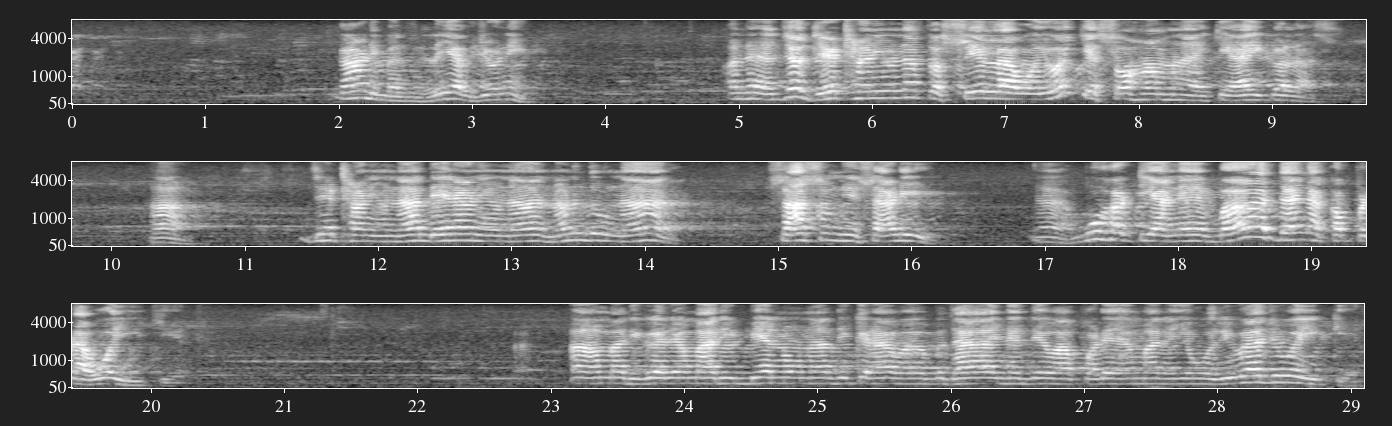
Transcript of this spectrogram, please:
ગાડીમાં લઈ આવજો નહીં અને જો જેઠાણીઓના તો સેલા હોય હોય કે સોહામણા કે હાઈ ક્લાસ. હા. જેઠાણીઓના, દેરાણીઓના દેરાણીઓ ના નણંદુ ના સાસુની સાડી, હા, બુહટિયા ને બધાના કપડાં હોય આ અમારી ઘરે અમારી બહેનોના દીકરા બધાને દેવા પડે, અમારે એવો રિવાજ હોય કે.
